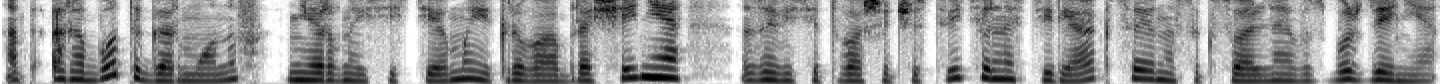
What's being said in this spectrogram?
От работы гормонов, нервной системы и кровообращения зависит ваша чувствительность и реакция на сексуальное возбуждение.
